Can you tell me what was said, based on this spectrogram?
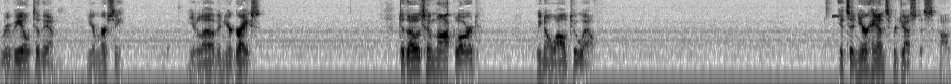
reveal to them your mercy, your love, and your grace. To those who mock, Lord, we know all too well. It's in your hands for justice, Father.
